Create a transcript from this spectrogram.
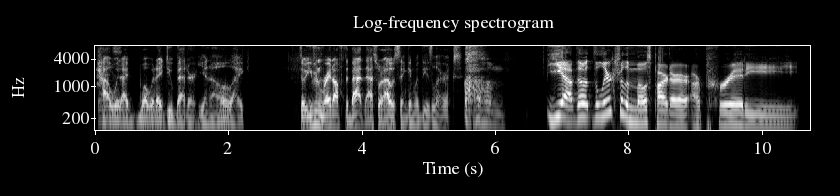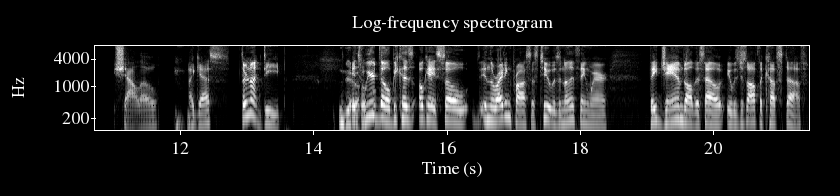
How Yes. would I? What would I do better? You know, like. So even right off the bat, that's what I was thinking with these lyrics. um, yeah the the lyrics for the most part are are pretty shallow i guess they're not deep It's weird though because okay, so in the writing process too, it was another thing where they jammed all this out. It was just off the cuff stuff.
